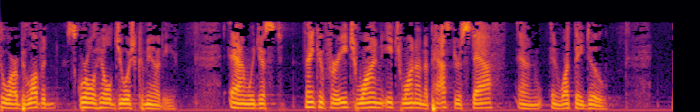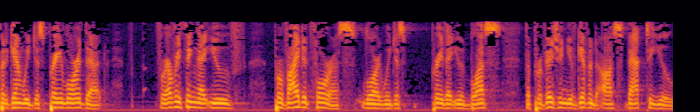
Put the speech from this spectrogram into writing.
to our beloved Squirrel Hill Jewish community. And we just thank you for each one, each one on the pastor's staff and, and what they do. But again, we just pray, Lord, that for everything that you've provided for us, Lord. We just pray that you would bless the provision you've given to us back to you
